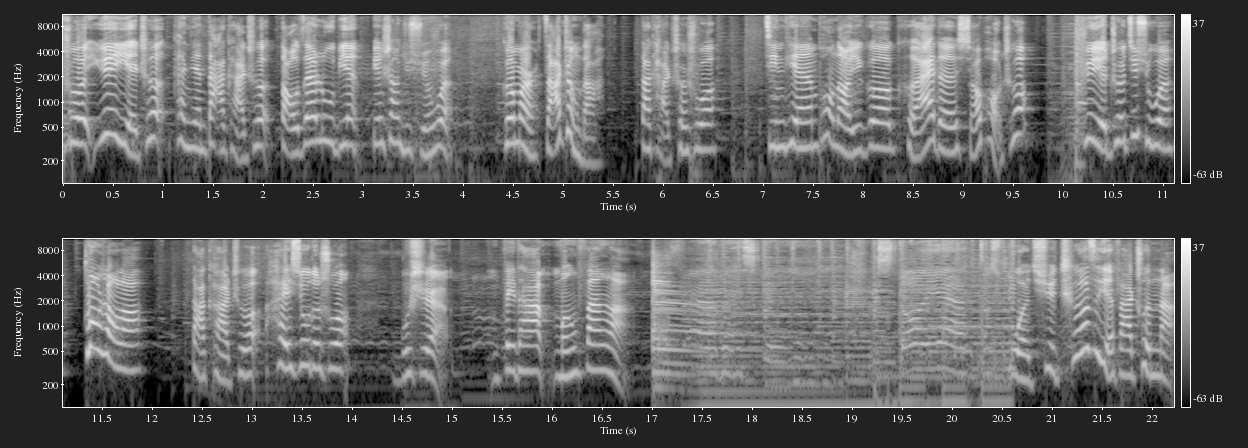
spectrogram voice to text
说越野车看见大卡车倒在路边，便上去询问：“哥们儿咋整的？”大卡车说：“今天碰到一个可爱的小跑车。”越野车继续问：“撞上了？”大卡车害羞地说：“不是，被他萌翻了。”我去，车子也发春呐！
